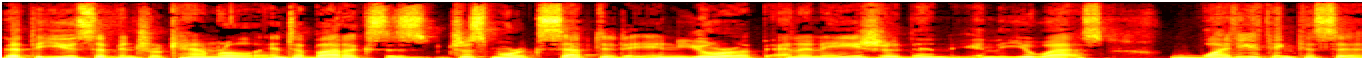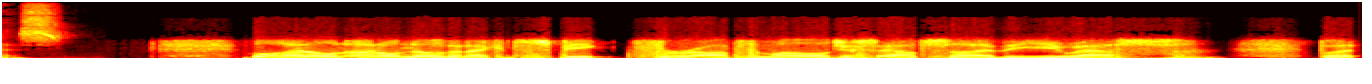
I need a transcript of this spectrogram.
that the use of intracameral antibiotics is just more accepted in Europe and in Asia than in the U.S. Why do you think this is? Well, I don't I don't know that I can speak for ophthalmologists outside the U.S but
